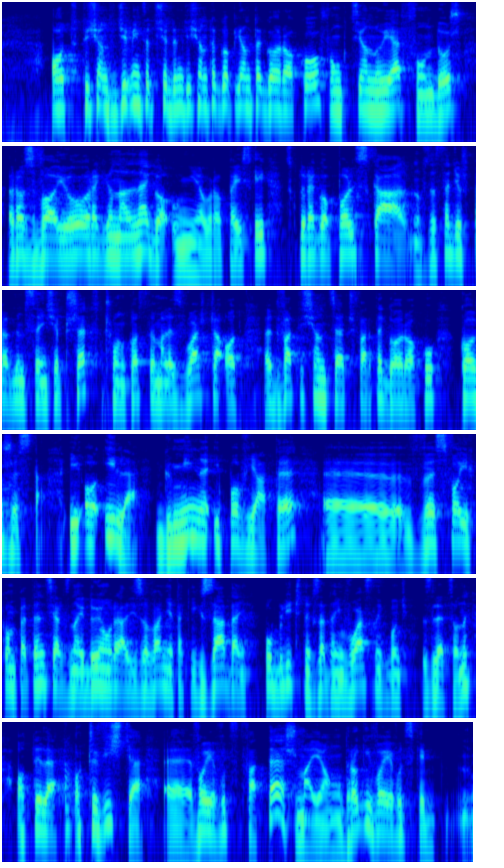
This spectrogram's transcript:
Od 1975 roku funkcjonuje Fundusz Rozwoju Regionalnego Unii Europejskiej, z którego Polska no w zasadzie już w pewnym sensie przed członkostwem, ale zwłaszcza od 2004 roku korzysta. I o ile gminy i powiaty e, w swoich kompetencjach znajdują realizowanie takich zadań publicznych, zadań własnych bądź zleconych, o tyle oczywiście e, województwa też mają drogi wojewódzkie,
